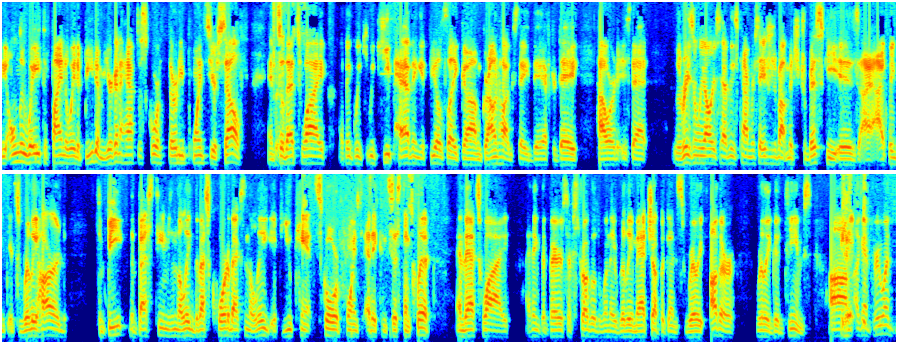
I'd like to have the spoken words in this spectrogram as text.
the only way to find a way to beat them, you're going to have to score 30 points yourself. And so that's why I think we, we keep having it feels like um, Groundhog's Day, day after day, Howard, is that the reason we always have these conversations about Mitch Trubisky is I, I, think it's really hard to beat the best teams in the league, the best quarterbacks in the league, if you can't score points at a consistent clip. And that's why I think the Bears have struggled when they really match up against really other really good teams. Um, again, 3 1.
